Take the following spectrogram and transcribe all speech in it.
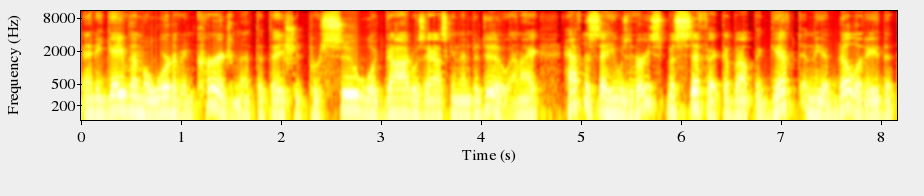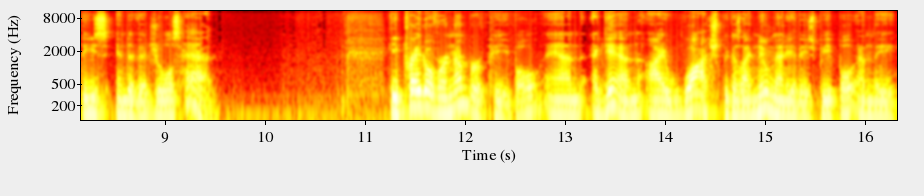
and he gave them a word of encouragement that they should pursue what God was asking them to do. And I have to say, he was very specific about the gift and the ability that these individuals had. He prayed over a number of people, and again, I watched because I knew many of these people, and the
